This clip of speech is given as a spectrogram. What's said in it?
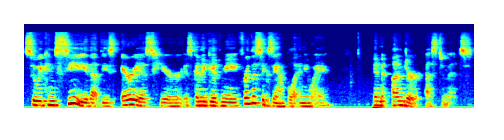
So we can see that these areas here is going to give me, for this example anyway, an underestimate.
